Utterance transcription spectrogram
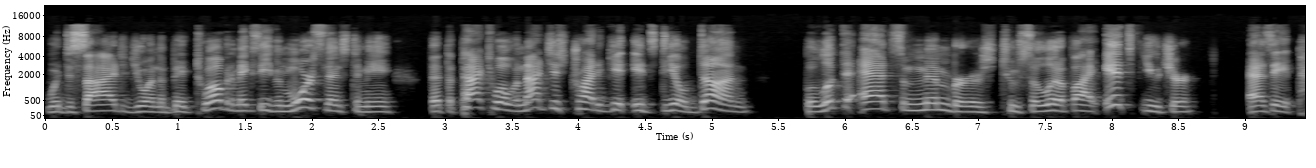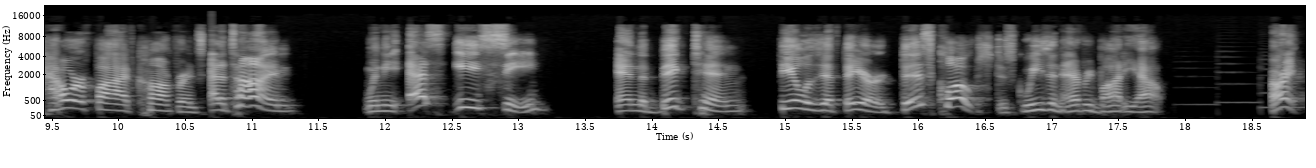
would decide to join the Big 12. And it makes even more sense to me that the Pac 12 would not just try to get its deal done, but look to add some members to solidify its future as a Power Five conference at a time when the SEC and the Big Ten feel as if they are this close to squeezing everybody out. All right,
